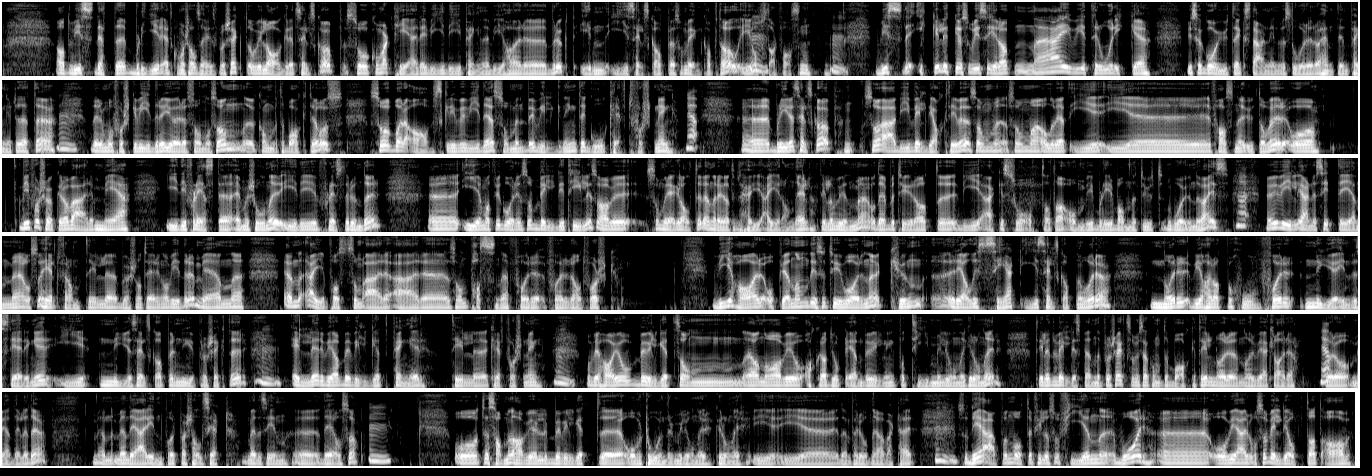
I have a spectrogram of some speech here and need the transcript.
at hvis dette blir et kommersialiseringsprosjekt og vi lager et selskap, så konverterer vi de pengene vi har eh, brukt inn i selskapet som egenkapital i oppstartfasen. Hvis det ikke lykkes og vi sier at nei, vi tror ikke vi skal gå ut til eksterne investorer og hente inn penger til dette, dere må forske videre, gjøre sånn og sånn, komme tilbake til oss, så bare avskriver vi det som en bevilgning til god kreftforskning. Ja. Eh, Blir et selskap, så er vi veldig aktive, som, som alle vet, i, i eh, fasene utover. Og vi forsøker å være med i de fleste emisjoner, i de fleste runder. Eh, I og med at vi går inn så veldig tidlig, så har vi som regel alltid en relativt høy eierandel til å begynne med. og Det betyr at eh, vi er ikke så opptatt av om vi blir vannet ut noe underveis. Nei. Men vi vil gjerne sitte igjen med, også helt fram til eh, børsnotering og videre, med en, en eierpost som er, er sånn passende for, for Radforsk. Vi har opp gjennom disse 20 årene kun realisert i selskapene våre når vi har hatt behov for nye investeringer i nye selskaper, nye prosjekter, mm. eller vi har bevilget penger til eh, kreftforskning. Mm. Og vi har jo bevilget sånn Ja, nå har vi jo akkurat gjort en bevilgning på 10 millioner kroner til et veldig spennende prosjekt som vi skal komme tilbake til når, når vi er klare ja. for å meddele det. Men, men, det er innenfor personalisert medisin, eh, det også. Mm. Og til sammen har vi bevilget uh, over 200 millioner kroner i, i, uh, den perioden jeg har vært her. Mm. Så det er på en måte filosofien vår, uh, og vi er også veldig opptatt av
